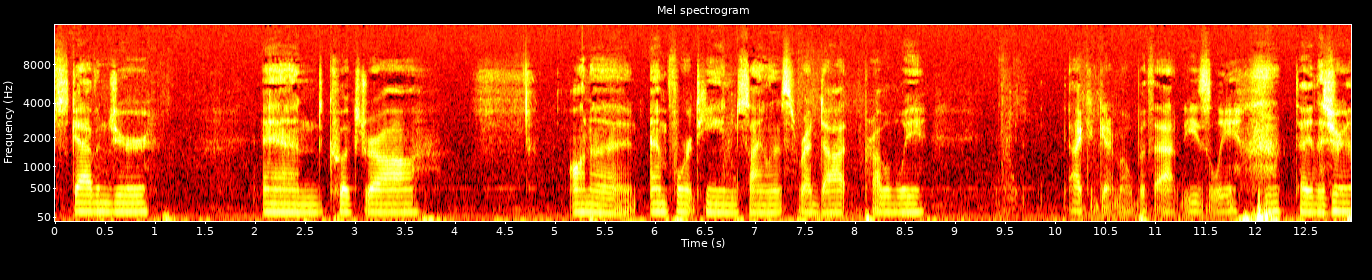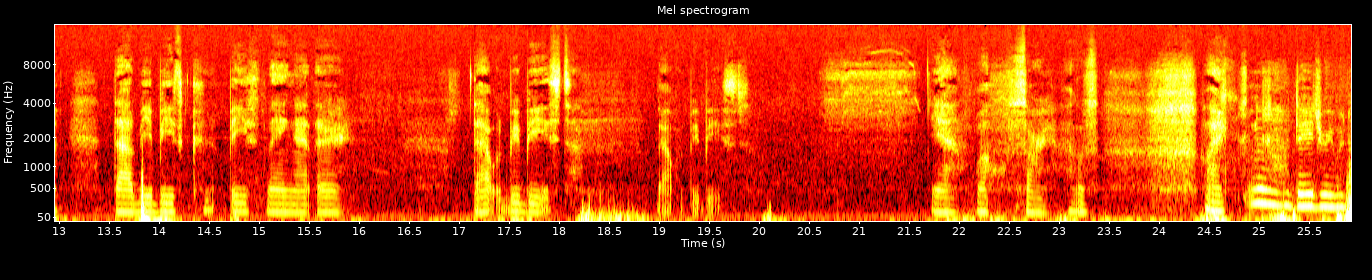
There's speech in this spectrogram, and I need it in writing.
scavenger, and quick draw on a M14 silenced red dot, probably. I could get him up with that easily. Tell you the truth, that would be a beast, beast thing right there. That would be beast. That would be beast. Yeah. Well, sorry. I was like no, daydreaming.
